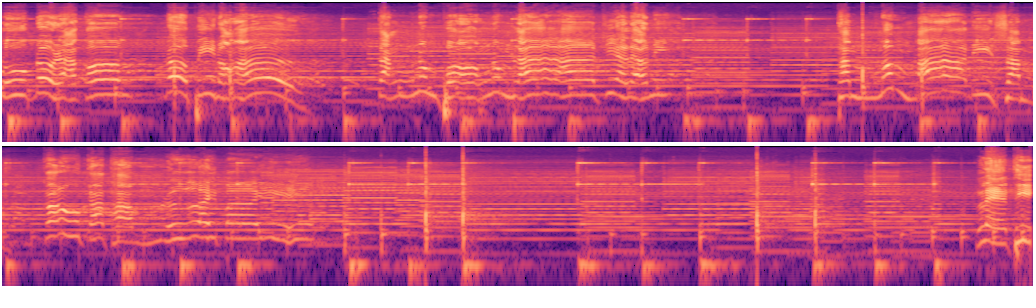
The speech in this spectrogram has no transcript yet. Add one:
ปลูกโดรากองโดพี่น้องเออตั้งน้มพองน้มลาเที่ยแล้วนี้ ทำน้มบาดีซ้ำเขาก็ทำเรื่อยไป เลที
